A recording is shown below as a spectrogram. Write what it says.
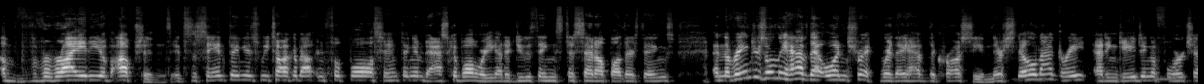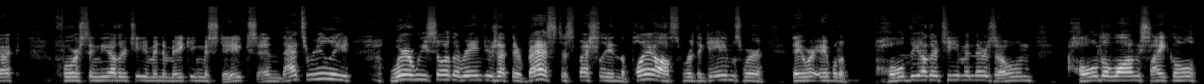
a variety of options. It's the same thing as we talk about in football, same thing in basketball, where you got to do things to set up other things. And the Rangers only have that one trick where they have the cross team. They're still not great at engaging a forecheck, forcing the other team into making mistakes. And that's really where we saw the Rangers at their best, especially in the playoffs, were the games where they were able to hold the other team in their zone, hold a long cycle,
